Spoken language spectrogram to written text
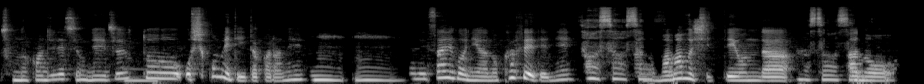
そんな感じですよね。ずっと押し込めていたからね。うんうん。で、最後にあのカフェでね、そうそうそう。ママ虫って呼んだ、そうそうあの、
